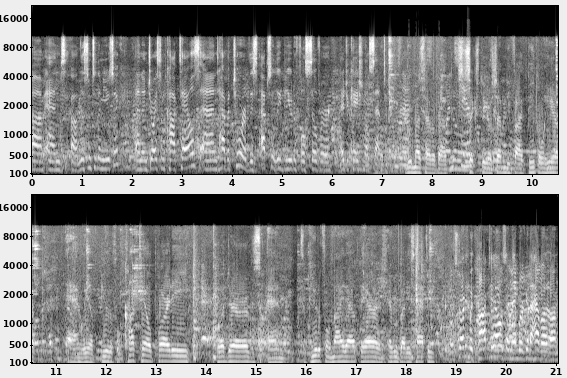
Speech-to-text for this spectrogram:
um, and uh, listen to the music and enjoy some cocktails and have a tour of this absolutely beautiful Silver Educational Center. We must have about 60 or 75 people here, and we have beautiful cocktail party, hors d'oeuvres, and it's a beautiful night out there, and everybody's happy. We're starting with cocktails, and then we're going to have a um,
